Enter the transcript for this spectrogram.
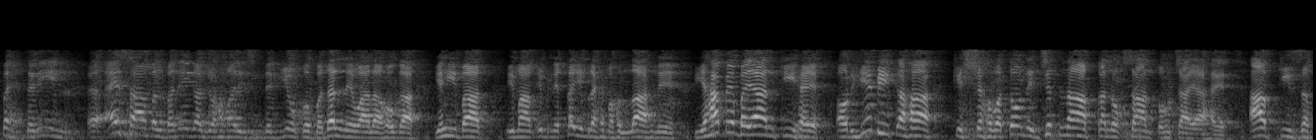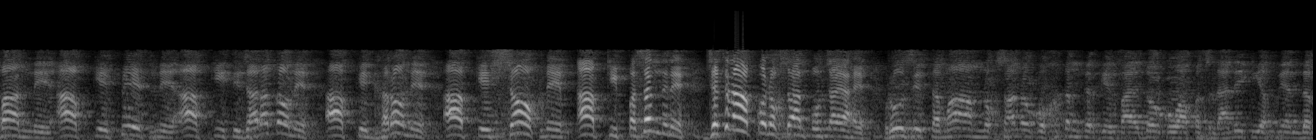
بہترین، ایسا عمل بنے گا جو ہماری زندگیوں کو بدلنے والا ہوگا۔ یہی بات امام ابن قیم رحمہ اللہ نے یہاں پہ بیان کی ہے اور یہ بھی کہا کہ شہوتوں نے جتنا آپ کا نقصان پہنچایا ہے، آپ کی زبان نے، آپ کے پیٹ نے، آپ کی تجارتوں نے، آپ کے گھروں نے، آپ کے شوق نے، آپ کی پسند نے جتنا آپ کو نقصان پہنچایا ہے، روزے تمام نقصانوں کو ختم کر کے فائدوں کو واپس لانے کی اپنے اندر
